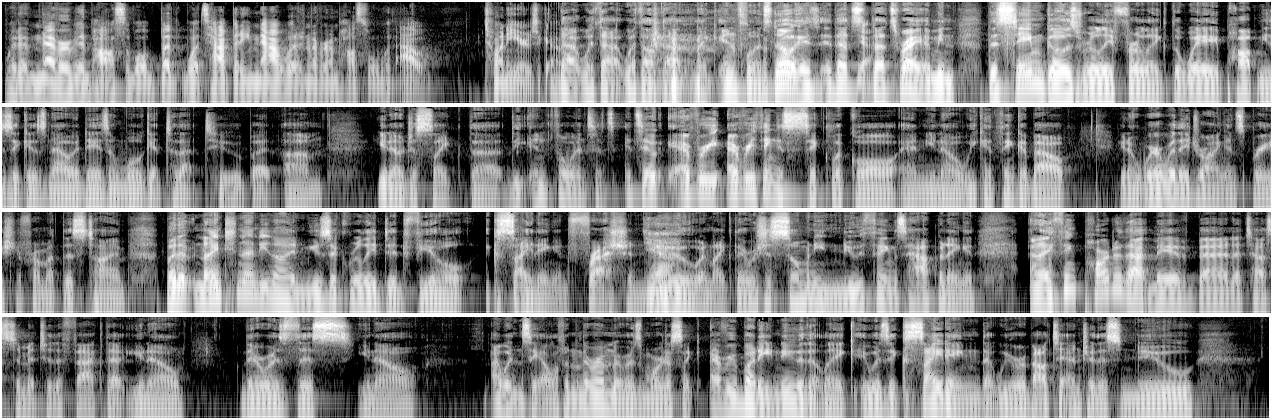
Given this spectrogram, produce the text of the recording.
would have never been possible, but what's happening now would have never been possible without 20 years ago. that without that, without that like influence. No, it's, it, that's Yeah. that's right. I mean, the same goes really for like the way pop music is nowadays, and we'll get to that too. But um, you know, just like the the influence, it's it's every everything is cyclical, and you know, we can think about you know where were they drawing inspiration from at this time. But at 1999, music really did feel exciting and fresh and Yeah. new, and like there was just so many new things happening, and and I think part of that may have been a testament to the fact that you know there was this you know. I wouldn't say elephant in the room. There was more just like everybody knew that like it was exciting that we were about to enter this new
